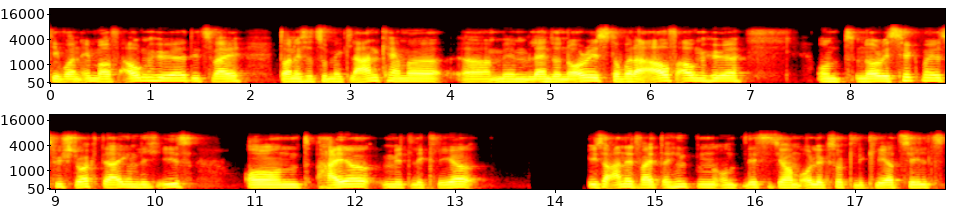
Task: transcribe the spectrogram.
Die waren immer auf Augenhöhe, die zwei. Dann ist er zu McLaren gekommen äh, mit dem Lando Norris, da war er auch auf Augenhöhe. Und Norris sieht man jetzt, wie stark der eigentlich ist. Und heuer mit Leclerc ist er auch nicht weiter hinten und letztes Jahr haben alle gesagt, Leclerc zählt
